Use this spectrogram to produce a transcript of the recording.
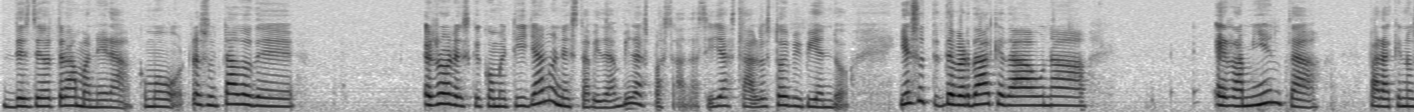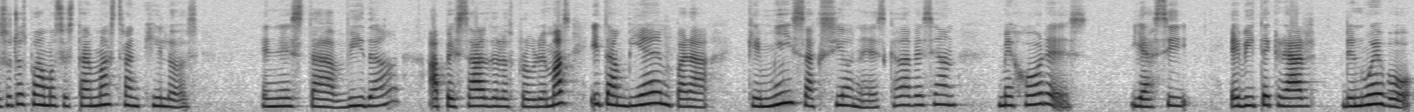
desde otra manera, como resultado de errores que cometí ya no en esta vida, en vidas pasadas, y ya está, lo estoy viviendo. Y eso de verdad que da una herramienta para que nosotros podamos estar más tranquilos en esta vida a pesar de los problemas y también para que mis acciones cada vez sean mejores y así evite crear de nuevo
